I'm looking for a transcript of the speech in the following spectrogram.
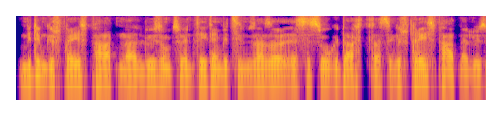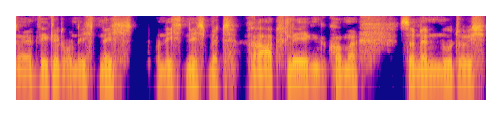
mit dem Gesprächspartner Lösungen zu entwickeln, beziehungsweise es ist so gedacht, dass der Gesprächspartner Lösungen entwickelt und nicht nicht und nicht nicht mit Ratschlägen komme, sondern nur durch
